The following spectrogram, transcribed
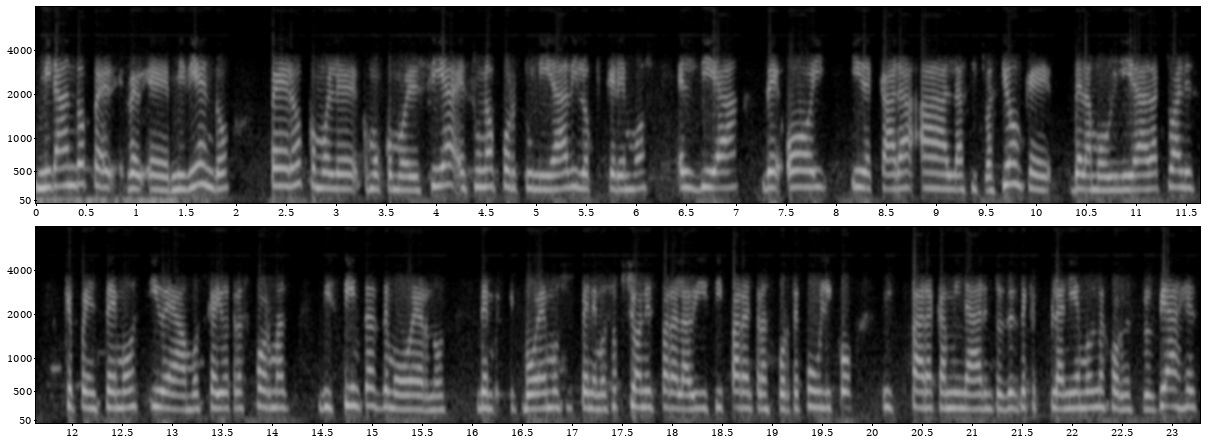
mirando, eh, midiendo, pero como, le, como, decía, es una oportunidad y lo que queremos el día de hoy y de cara a la situación que de la movilidad actual es que pensemos y veamos que hay otras formas distintas de movernos. De, podemos, tenemos opciones para la bici, para el transporte público y para caminar, entonces de que planeemos mejor nuestros viajes,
